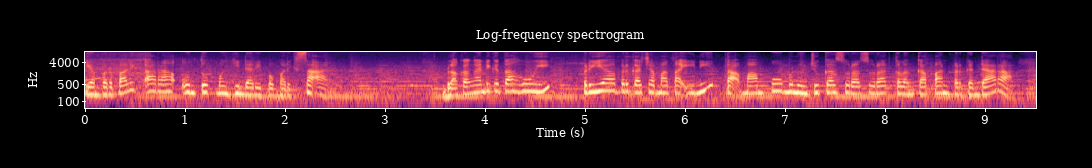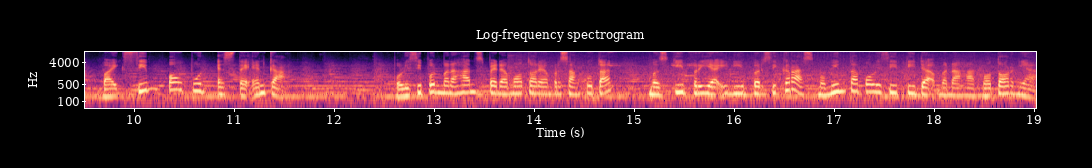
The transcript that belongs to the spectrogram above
yang berbalik arah untuk menghindari pemeriksaan. Belakangan diketahui, pria berkacamata ini tak mampu menunjukkan surat-surat kelengkapan berkendara, baik SIM maupun STNK. Polisi pun menahan sepeda motor yang bersangkutan meski pria ini bersikeras meminta polisi tidak menahan motornya.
